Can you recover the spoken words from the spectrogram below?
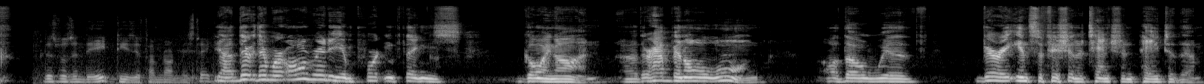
this was in the 80s, if I'm not mistaken. Yeah, there, there were already important things going on. Uh, there have been all along, although with very insufficient attention paid to them.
